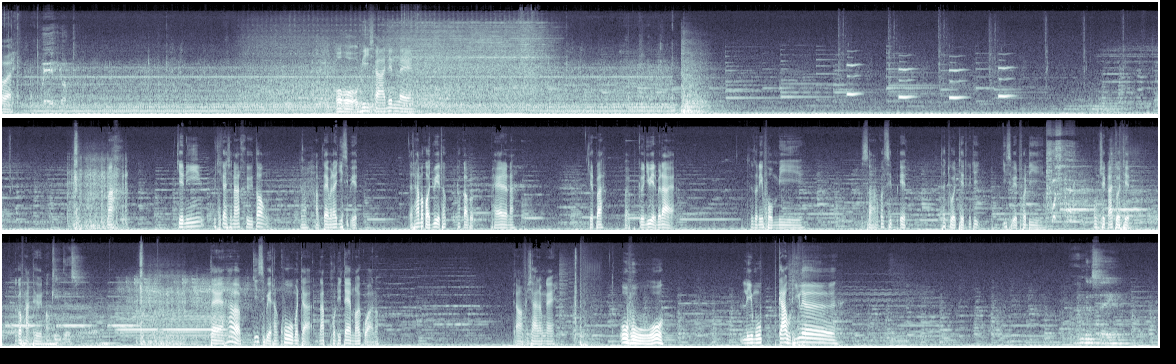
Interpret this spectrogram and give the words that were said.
โอ้ยโอ้โห พี่ชายเล่นแรงมา เกมนี้วิธีการชนะคือต้อง นะทำแต้มมาได้ 21 แต่ถ้ามากกว่า21เท่าเท่ากับแบบแพ้เลยนะเก็ตปะแบบเกิน21ไม่ได้อะซึ่งตอนนี้ผมมี 3 กับ 11 ถ้าจั่ว7ก็จะ 21 พอดี ผมใช้การดจั่ว7แล้วก็ผ่านเทิร์น I'll keep this. แต่ถ้าแบบ 21 ทั้งคู่มันจะนับคนที่แต้มน้อยกว่าเนาะอ้าวพี่ชายทำไง โอ้โหรีมูฟก้าวทิ้งเลย I'm gonna stay.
